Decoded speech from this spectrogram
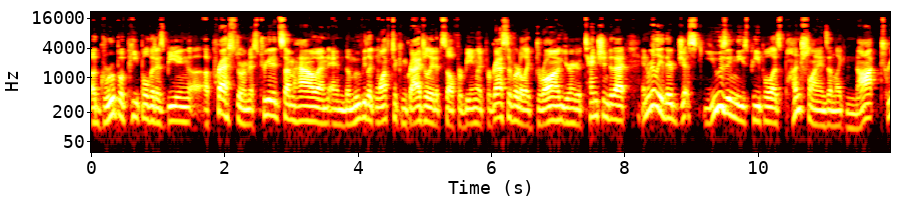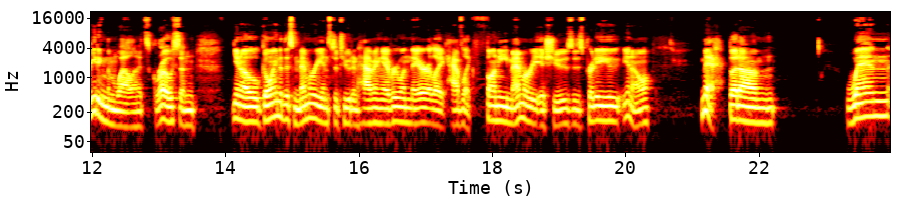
a group of people that is being uh, oppressed or mistreated somehow and and the movie like wants to congratulate itself for being like progressive or to like draw your attention to that. And really they're just using these people as punchlines and like not treating them well and it's gross. And you know going to this memory institute and having everyone there like have like funny memory issues is pretty you know meh. But um when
